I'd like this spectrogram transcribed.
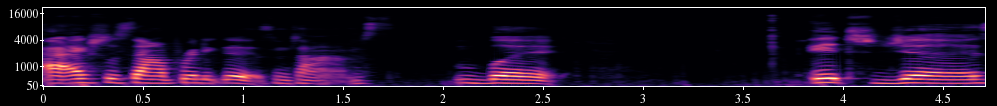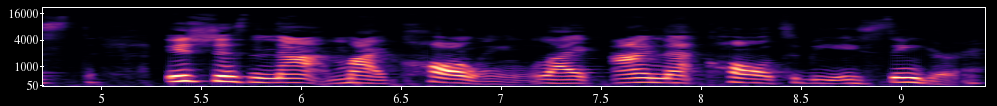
I actually sound pretty good sometimes. But it's just it's just not my calling. Like I'm not called to be a singer.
